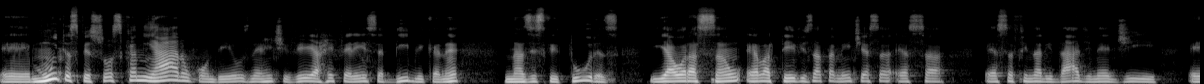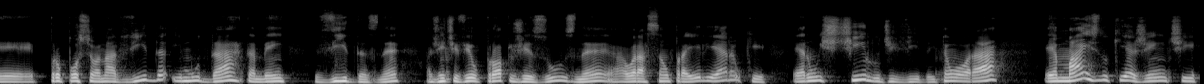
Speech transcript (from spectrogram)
É, muitas pessoas caminharam com Deus, né? a gente vê a referência bíblica né, nas Escrituras, e a oração ela teve exatamente essa, essa, essa finalidade né, de é, proporcionar vida e mudar também vidas, né? A gente vê o próprio Jesus, né? A oração para ele era o quê? Era um estilo de vida. Então orar é mais do que a gente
